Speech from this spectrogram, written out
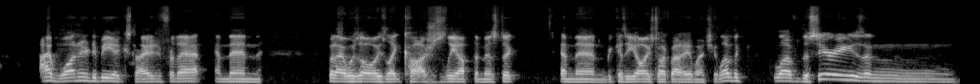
I wanted to be excited for that, and then, but I was always like cautiously optimistic, and then because he always talked about how much he loved the loved the series, and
